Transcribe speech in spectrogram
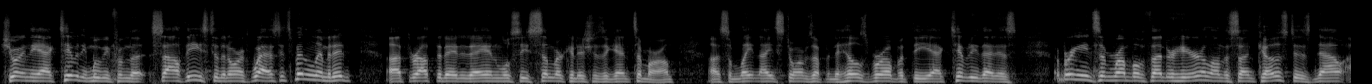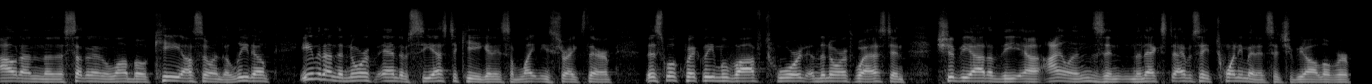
showing the activity moving from the southeast to the northwest. It's been limited uh, throughout the day today, and we'll see similar conditions again tomorrow. Uh, some late night storms up into Hillsborough, but the activity that is bringing some rumble of thunder here along the sun coast is now out on the southern end of Longboat Key, also into Lido, even on the north end of Siesta Key, getting some lightning strikes there. This will quickly move off toward the northwest and should be out of the uh, islands in the next, I would say, 20 minutes. It should be all over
